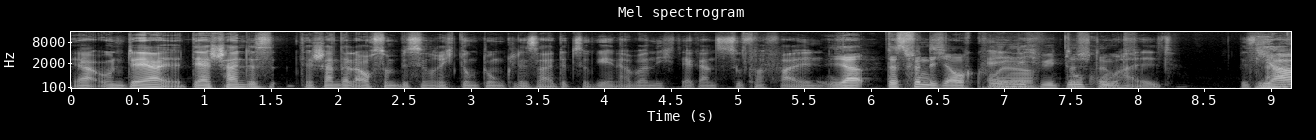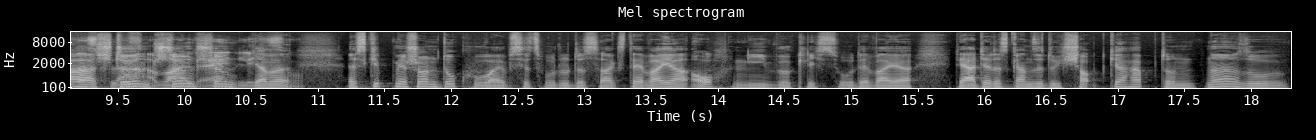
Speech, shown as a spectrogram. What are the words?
Ja, und der, der scheint es, der scheint halt auch so ein bisschen Richtung dunkle Seite zu gehen, aber nicht der ganz zu verfallen. Ja, das finde ich auch cool. Ähnlich ja. wie Doku halt. Bisschen Ja, stimmt, aber stimmt, halt stimmt. Ja, aber- so. Es gibt mir schon Doku-Vibes jetzt, wo du das sagst. Der war ja auch nie wirklich so. Der war ja, der hat ja das Ganze durchschaut gehabt und, ne, so.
